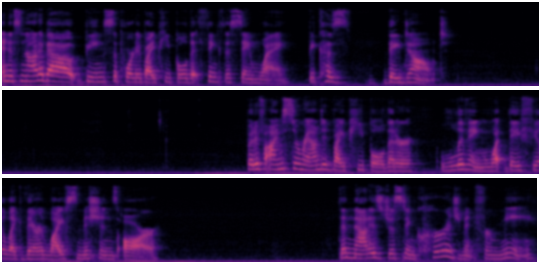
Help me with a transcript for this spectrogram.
And it's not about being supported by people that think the same way, because they don't. But if I'm surrounded by people that are living what they feel like their life's missions are, then that is just encouragement for me.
